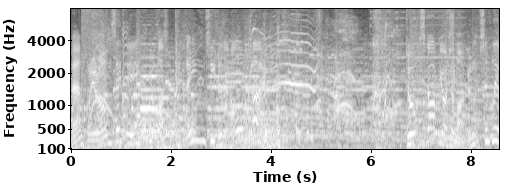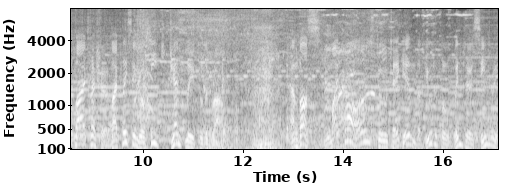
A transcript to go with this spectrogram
And for your own safety, you must remain seated at all times. To stop your toboggan, simply apply pressure by placing your feet gently to the ground. And thus, you might pause to take in the beautiful winter scenery.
